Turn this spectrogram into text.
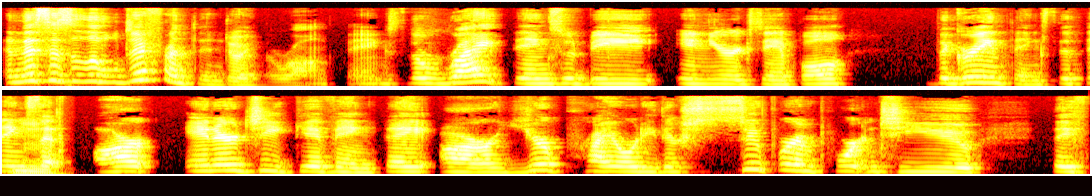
And this is a little different than doing the wrong things. The right things would be, in your example, the green things, the things Mm. that are energy giving, they are your priority, they're super important to you, they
